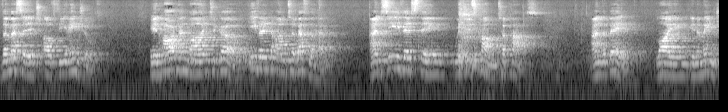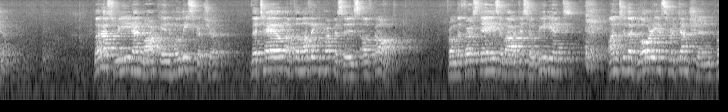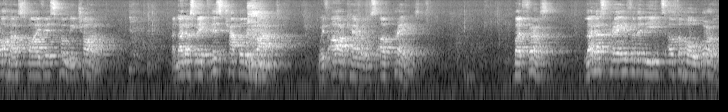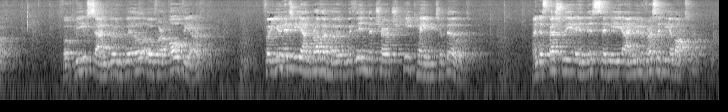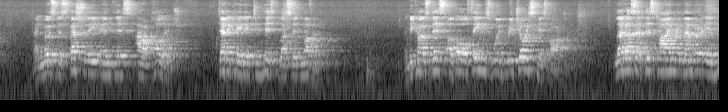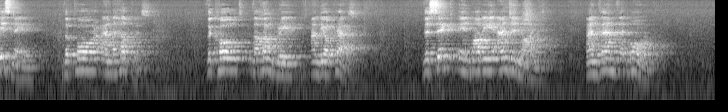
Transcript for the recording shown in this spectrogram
The message of the angels, in heart and mind to go even unto Bethlehem, and see this thing which is come to pass, and the babe lying in a manger. let us read and mark in Holy Scripture the tale of the loving purposes of God, from the first days of our disobedience unto the glorious redemption brought us by this holy child. And let us make this chapel glad with our carols of praise. But first, let us pray for the needs of the whole world, for peace and goodwill over all the earth, for unity and brotherhood within the church he came to build, and especially in this city and University of Oxford, and most especially in this our college, dedicated to his blessed mother. And because this of all things would rejoice his heart, let us at this time remember in his name the poor and the helpless, the cold, the hungry, and the oppressed, the sick in body and in mind, and them that mourn,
